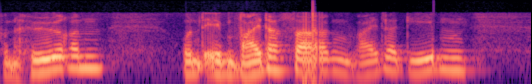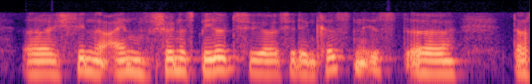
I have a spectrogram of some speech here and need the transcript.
von Hören und eben Weitersagen, Weitergeben äh, ich finde, ein schönes Bild für, für den Christen ist äh, das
